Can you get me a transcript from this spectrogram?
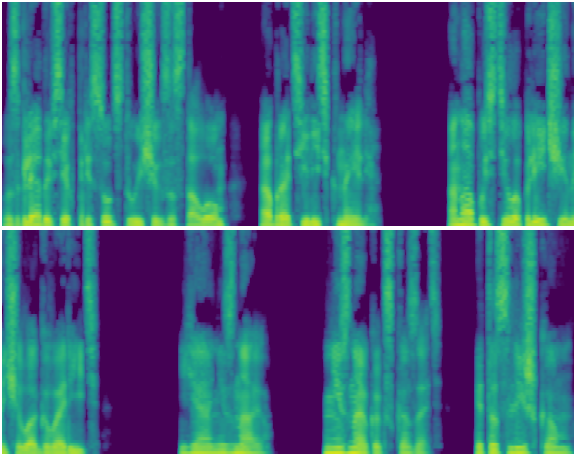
Взгляды всех присутствующих за столом обратились к Нелли. Она опустила плечи и начала говорить. «Я не знаю. Не знаю, как сказать. Это слишком...»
